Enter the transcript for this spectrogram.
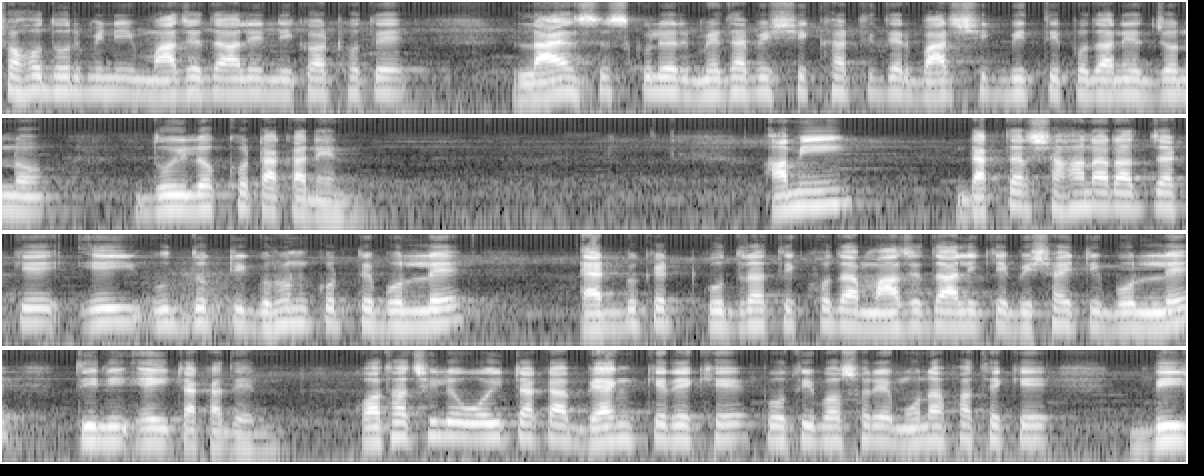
সহধর্মিনী মাজেদা আলীর নিকট হতে লায়ন্স স্কুলের মেধাবী শিক্ষার্থীদের বার্ষিক বৃত্তি প্রদানের জন্য দুই লক্ষ টাকা নেন। আমি ডাক্তার শাহানা রাজ্জাককে এই উদ্যোগটি গ্রহণ করতে বললে, অ্যাডভোকেট কুদরাতি খোদা মাজেদা আলীকে বিষয়টি বললে তিনি এই টাকা দেন। কথা ছিল ওই টাকা ব্যাংকে রেখে প্রতি বছরে মুনাফা থেকে বিশ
